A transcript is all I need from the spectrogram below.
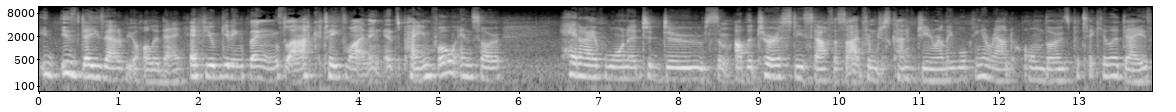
is days out of your holiday. If you're getting things like teeth whitening, it's painful and so had I have wanted to do some other touristy stuff aside from just kind of generally walking around on those particular days,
